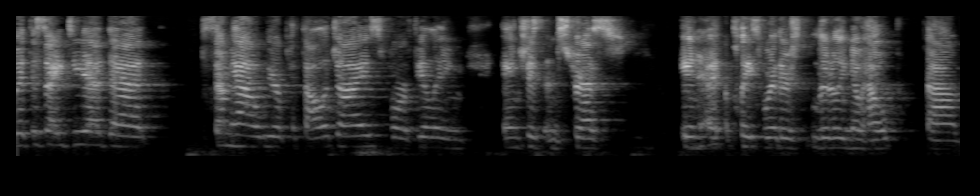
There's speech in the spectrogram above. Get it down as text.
But this idea that somehow we are pathologized for feeling anxious and stressed in a, place where there's literally no help um,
